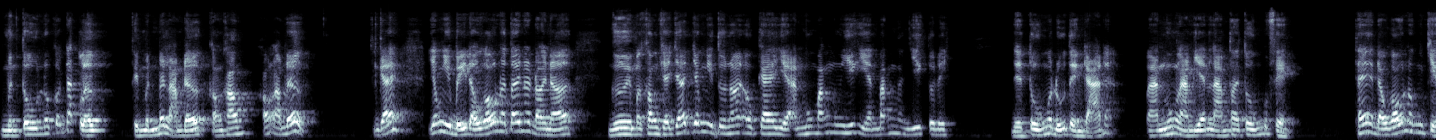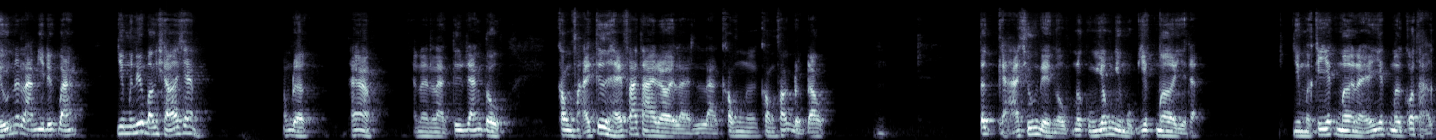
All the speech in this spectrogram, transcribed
Mình tu nó có đắc lực thì mình mới làm được. Còn không không làm được. Ok? Giống như bị đầu gấu nó tới nó đòi nợ. Người mà không sợ chết, giống như tôi nói, ok, giờ anh muốn bắn, muốn giết gì anh bắn, anh giết tôi đi. Để tôi không có đủ tiền trả đó và anh muốn làm gì anh làm thôi, tôi không có phiền. Thế đầu gấu nó cũng chịu, nó làm gì được bạn? Nhưng mà nếu bạn sợ xem, không được, thấy không? Cho nên là cứ ráng tu. Không phải cứ hệ phá thai rồi là là không không thoát được đâu. Ừ. Tất cả xuống địa ngục nó cũng giống như một giấc mơ vậy đó. Nhưng mà cái giấc mơ này giấc mơ có thật.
